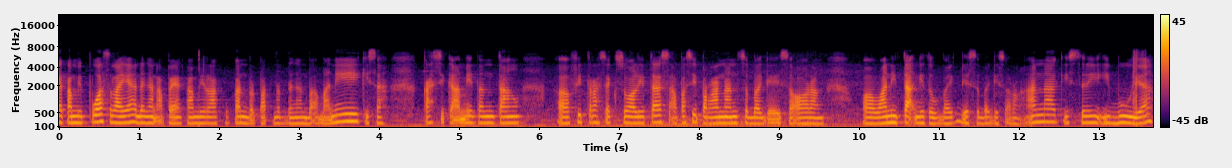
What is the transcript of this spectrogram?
ya kami puas lah ya dengan apa yang kami lakukan berpartner dengan Mbak Mani. Kisah kasih kami tentang uh, fitrah seksualitas apa sih peranan sebagai seorang uh, wanita gitu. Baik dia sebagai seorang anak istri ibu ya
